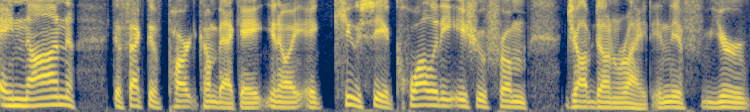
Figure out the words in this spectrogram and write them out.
A non-defective part comeback, a you know a, a, QC, a quality issue from job done right. And if you're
